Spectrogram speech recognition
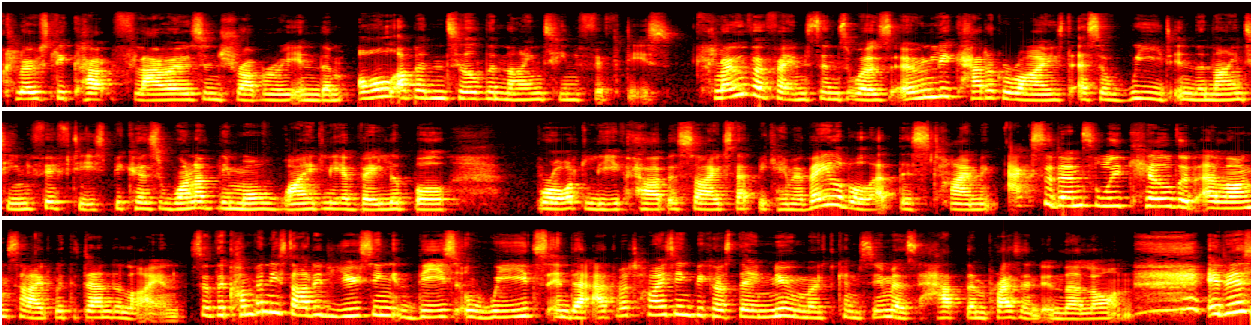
closely cut flowers and shrubbery in them all up until the 1950s. Clover, for instance, was only categorized as a weed in the 1950s because one of the more widely available broadleaf herbicides that became available at this time accidentally killed it alongside with dandelion. So the company started using these weeds in their advertising because they knew most consumers had them present in their lawn. It is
